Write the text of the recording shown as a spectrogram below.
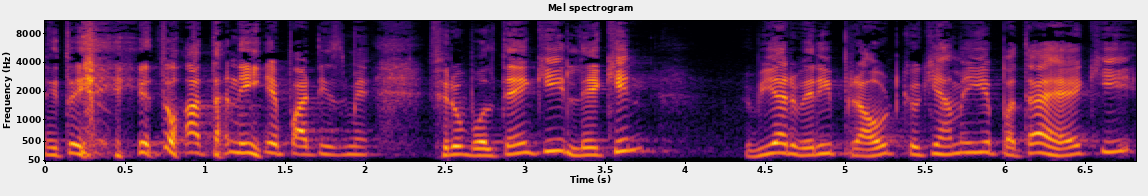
नहीं तो ये तो आता नहीं है पार्टीज़ में। फिर वो बोलते हैं कि, लेकिन वी आर वेरी प्राउड क्योंकि हमें ये पता है कि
